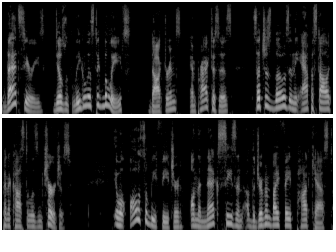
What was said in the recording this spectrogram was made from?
That series deals with legalistic beliefs, doctrines, and practices such as those in the Apostolic Pentecostalism churches. It will also be featured on the next season of the Driven by Faith podcast,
